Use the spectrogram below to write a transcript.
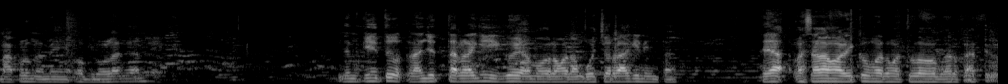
maklum namanya obrolan kan. Dan mungkin itu lanjut ntar lagi gue sama orang-orang bocor lagi nih ntar. Ya, wassalamualaikum warahmatullahi wabarakatuh.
